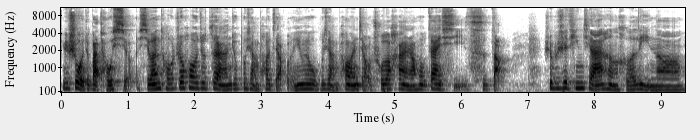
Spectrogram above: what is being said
于是我就把头洗了，洗完头之后就自然就不想泡脚了，因为我不想泡完脚出了汗然后再洗一次澡，是不是听起来很合理呢？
